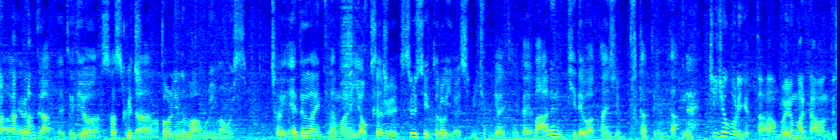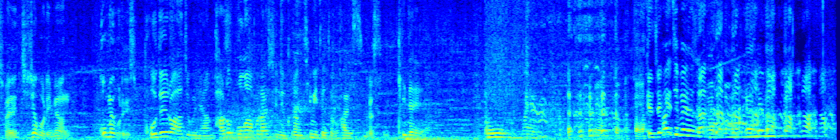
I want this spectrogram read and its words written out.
어, 여러분들 앞에 드디어 섰습니다. 떨리는 마음으로 임하고 있습니다. 저희 애들라인 클락만의 역사를 쓸 수 있도록 열심히 준비할 테니까요. 많은 기대와 관심 부탁드립니다. 네. 찢어버리겠다. 뭐 이런 말이 나왔는데 저희는 찢어버리면 꼬매버리겠습니다. 그대로 아주 그냥 바로 봉합을 할 수 있는 그런 팀이 되도록 하겠습니다. 그렇습니다. 기대해요. 편집해서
